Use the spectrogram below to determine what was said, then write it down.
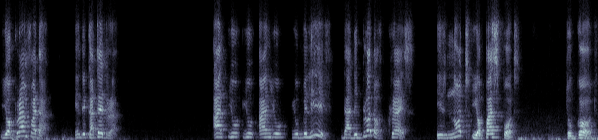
your grandfather in the cathedral, and you you and you you believe that the blood of Christ is not your passport to God.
